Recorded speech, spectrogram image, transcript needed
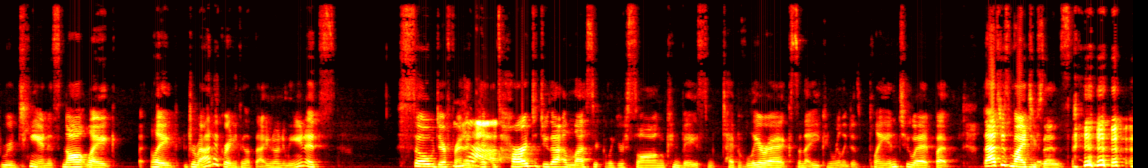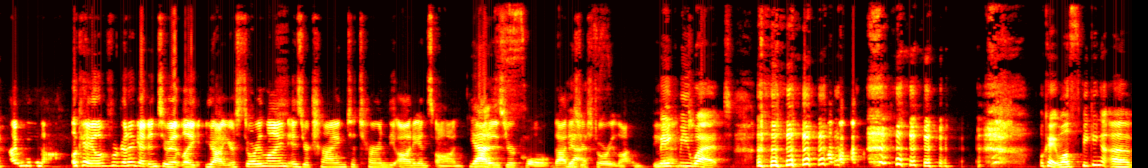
routine. It's not like like dramatic or anything like that. You know what i mean? It's so different. Yeah. And it's hard to do that unless like your song conveys some type of lyrics and that you can really just play into it. But that's just my two cents. I mean, okay, if we're gonna get into it, like, yeah, your storyline is you're trying to turn the audience on. Yes. That is your goal. That yes. is your storyline. Make end. me wet. okay, well, speaking of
